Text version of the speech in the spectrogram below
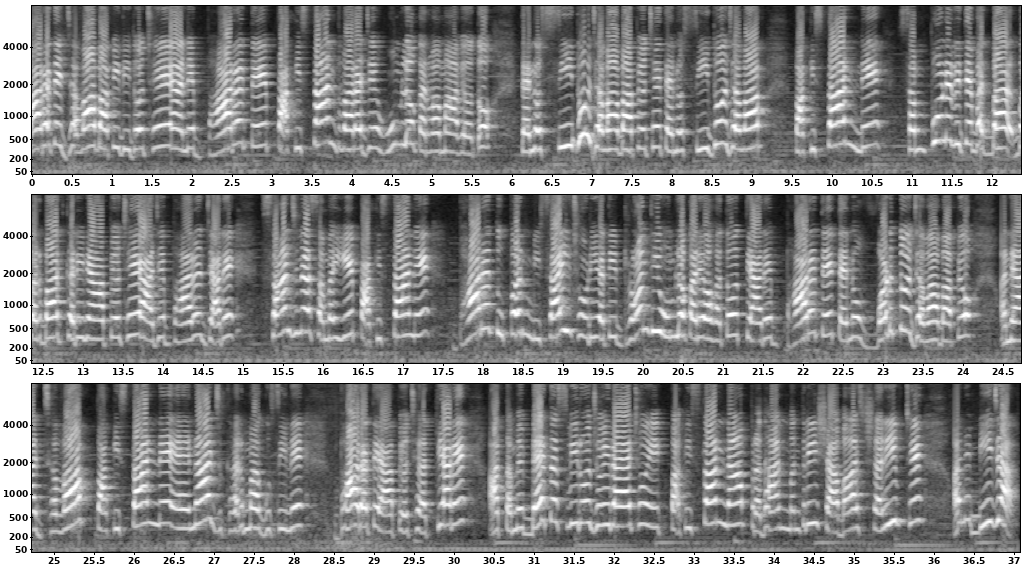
ભારતે જવાબ આપી દીધો છે અને ભારતે પાકિસ્તાન દ્વારા જે હુમલો કરવામાં આવ્યો હતો, તેનો સીધો જવાબ આપ્યો છે. તેનો સીધો જવાબ પાકિસ્તાનને સંપૂર્ણ રીતે બરબાદ કરીને આપ્યો છે. આજે ભારત, જ્યારે સાંજના સમયે પાકિસ્તાને ભારત ઉપર મિસાઇલ છોડી હતી, ડ્રોનથી હુમલો કર્યો હતો, ત્યારે ભારતે તેનો વળતો જવાબ આપ્યો અને આ જવાબ પાકિસ્તાનને એના જ ઘરમાં ઘૂસીને ભારતે આપ્યો છે. અત્યારે આ તમે બે તસવીરો જોઈ રહ્યા છો. એક પાકિસ્તાનના પ્રધાનમંત્રી શાહબાઝ શરીફ છે અને બીજા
